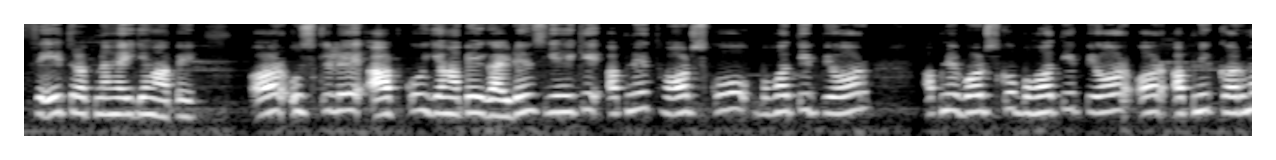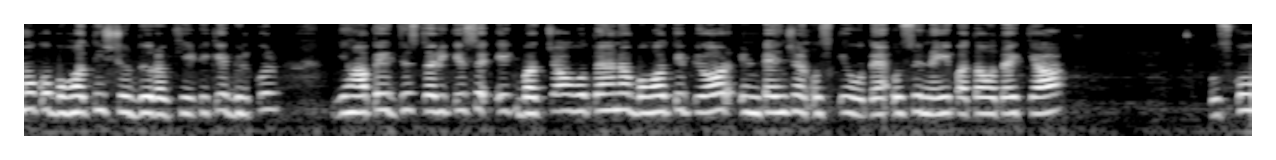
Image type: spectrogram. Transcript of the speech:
फेथ रखना है यहाँ पे। और उसके लिए आपको यहाँ पे गाइडेंस ये है कि अपने थॉट्स को बहुत ही प्योर अपने वर्ड्स को बहुत ही प्योर और अपने कर्मों को बहुत ही शुद्ध रखिए, ठीक है? बिल्कुल यहाँ पे जिस तरीके से एक बच्चा होता है ना बहुत ही प्योर इंटेंशन उसके होते हैं। उसे नहीं पता होता है क्या उसको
